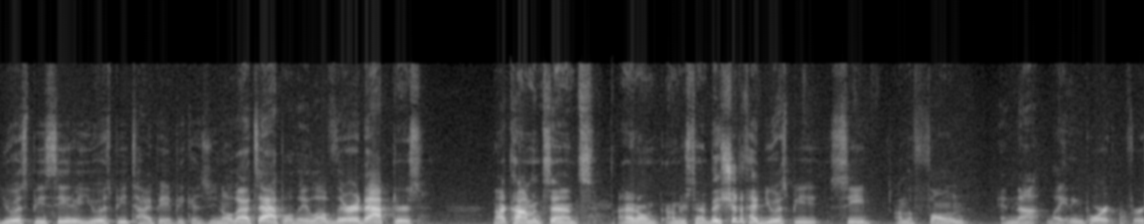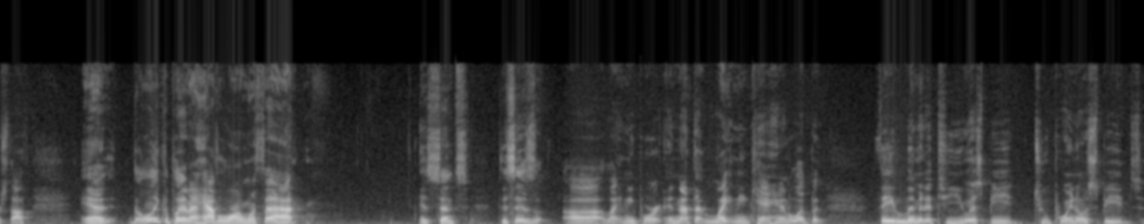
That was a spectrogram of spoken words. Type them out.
USB-C to USB type A because you know that's Apple. They love their adapters. Not common sense I don't understand. They should have had USB-C on the phone and not lightning port first off. And the only complaint I have along with that is since this is a lightning port, and not that lightning can't handle it, but they limit it to USB 2.0 speeds.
